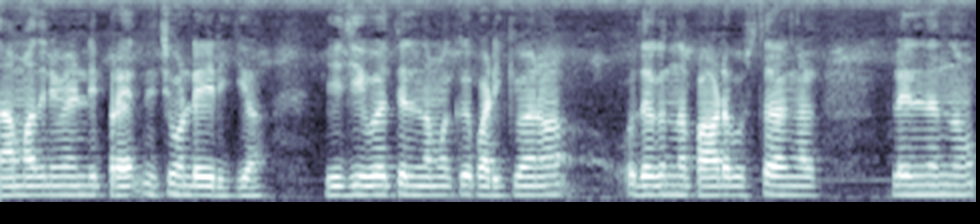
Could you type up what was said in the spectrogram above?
നാം അതിനുവേണ്ടി പ്രയത്നിച്ചുകൊണ്ടേയിരിക്കുക. ഈ ജീവിതത്തിൽ നമുക്ക് പഠിക്കുവാനോ ഉതകുന്ന പാഠപുസ്തകങ്ങളിൽ നിന്നും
